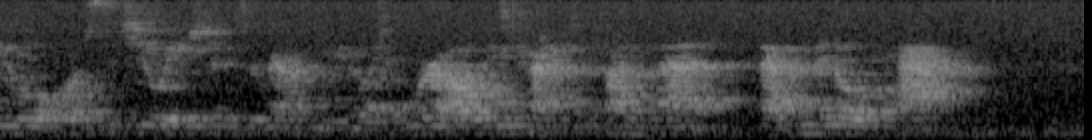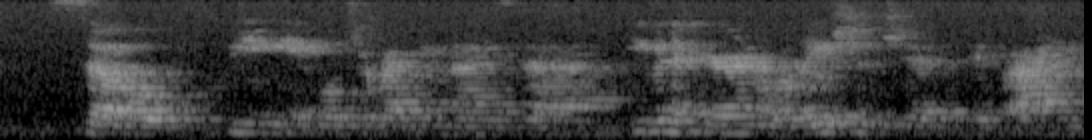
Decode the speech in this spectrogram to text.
you or situations around you. And we're always trying to find that, that middle path. So being able to recognize that even if you're in a relationship, if I'm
